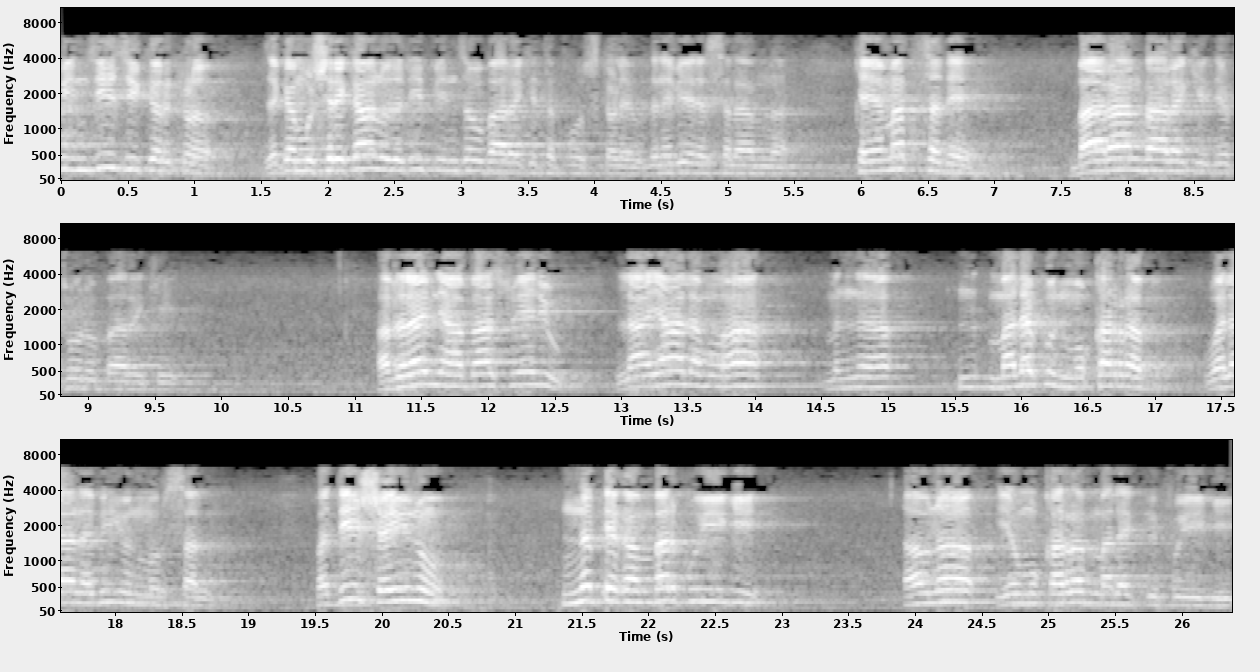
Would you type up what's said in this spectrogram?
پنځه ذکر کړه ځکه مشرکانو د دې پنځو باره کې تپوس کړو د نبی رسول الله نه قیامت څه ده باران باره کې د ټولو باره کې عبد الله ابن عباس ویلو لا يعلمها من ملک مقرب ولا نبي مرسل په دې شینو نه پیغمبر پويږي او نه یو مقرب ملک پويږي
